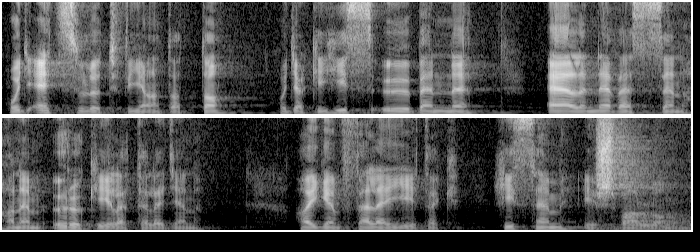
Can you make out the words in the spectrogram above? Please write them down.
hogy egyszülött fiát adta, hogy aki hisz ő benne, el ne vesszen, hanem örök élete legyen. Ha igen, felejétek, hiszem és vallom.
